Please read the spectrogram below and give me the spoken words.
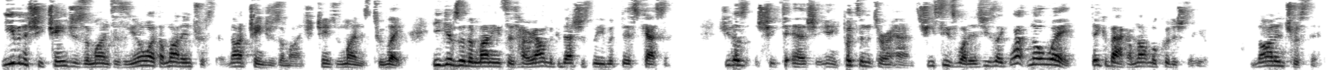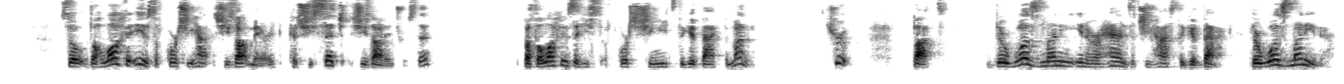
even if she changes her mind, says, you know what, I'm not interested. Not changes her mind. She changes her mind. It's too late. He gives her the money and says, Haram Mekadeshesli with this kesef. She does, she, uh, she he puts it into her hands. She sees what it is. She's like, what? No way. Take it back. I'm not Makudish to you. Not interested. So the halacha is, of course, she ha- she's not married because she said she's not interested. But the halacha is that he, of course, she needs to give back the money. True. But there was money in her hands that she has to give back. There was money there.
